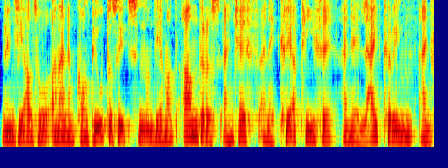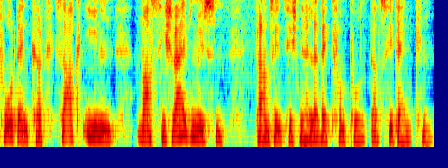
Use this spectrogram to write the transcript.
Wenn Sie also an einem Computer sitzen und jemand anderes, ein Chef, eine Kreative, eine Leiterin, ein Vordenker, sagt Ihnen, was Sie schreiben müssen, dann sind Sie schneller weg vom Pult, als Sie denken.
